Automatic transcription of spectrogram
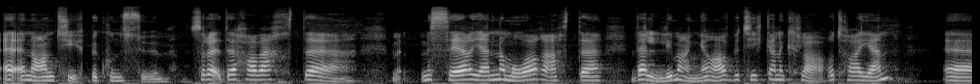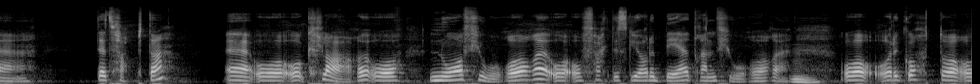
en annen type konsum. Så det, det har vært eh, vi ser gjennom året at eh, veldig mange av butikkene klarer å ta igjen uh, det tapte. Uh, og, og, klarer å nå fjoråret og, og, faktisk gjøre det bedre enn fjoråret. Mm. Og, og, det er godt å, å,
